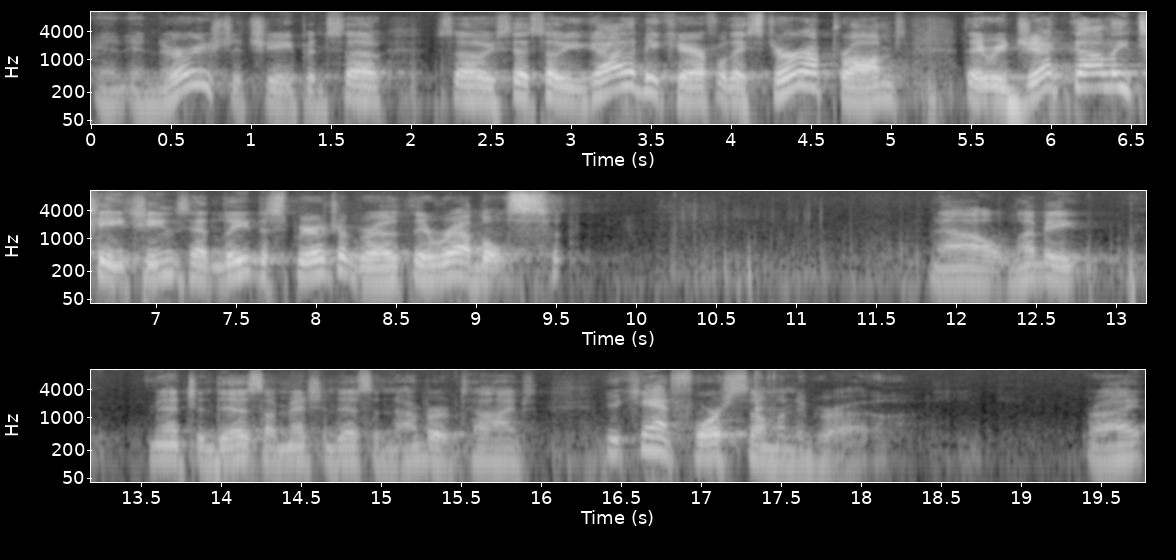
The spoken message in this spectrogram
and, and nourish the sheep. And so, so he says, so you got to be careful. They stir up problems. They reject godly teachings that lead to spiritual growth. They're rebels. Now, let me mention this. I mentioned this a number of times. You can't force someone to grow, right?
